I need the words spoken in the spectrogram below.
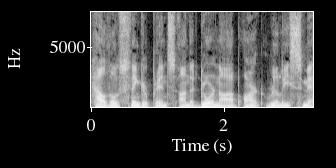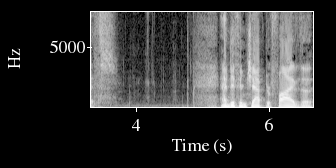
how those fingerprints on the doorknob aren't really Smith's. And if in chapter 5 the,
